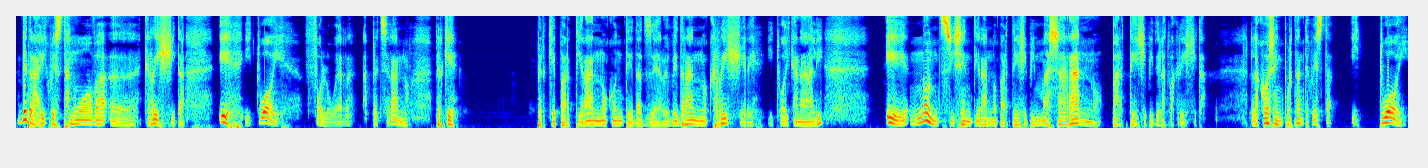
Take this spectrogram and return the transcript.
vedrai questa nuova eh, crescita e i tuoi follower apprezzeranno perché perché partiranno con te da zero e vedranno crescere i tuoi canali e non si sentiranno partecipi, ma saranno partecipi della tua crescita. La cosa importante è questa, i tuoi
